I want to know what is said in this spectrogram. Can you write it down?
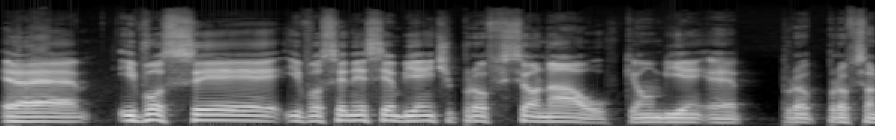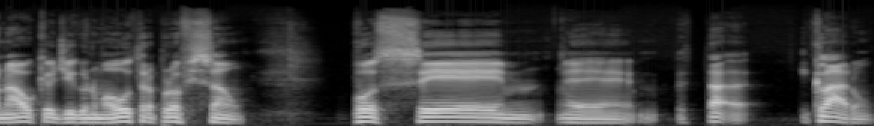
É, e você e você nesse ambiente profissional, que é um ambiente é, pro, profissional que eu digo numa outra profissão, você é, tá, claro,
